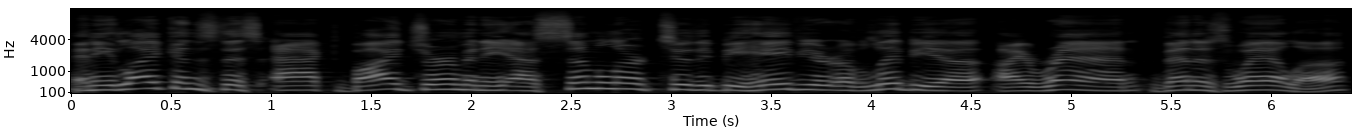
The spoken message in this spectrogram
and he likens this act by Germany as similar to the behavior of Libya, Iran, Venezuela.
